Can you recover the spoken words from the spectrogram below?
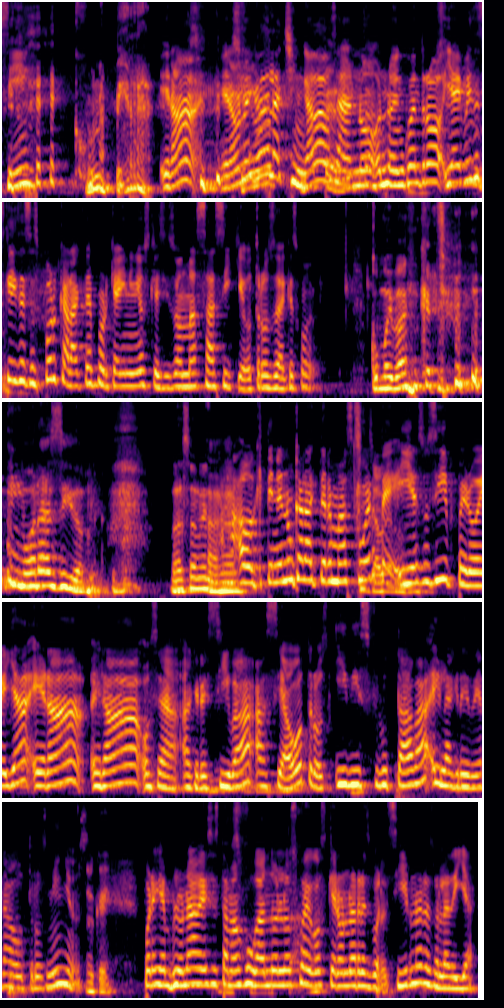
Sí, Como una perra. era, era una Sí, hija de la chingada, o sea, no, no encuentro... Y hay veces que dices, es por carácter porque hay niños que sí son más sassy que otros, o sea, que es como... Como Iván, que humor ácido. Más o menos. Ajá. O que tienen un carácter más fuerte. y eso sí, pero ella era, era, o sea, agresiva hacia otros y disfrutaba el agreder a otros niños. Ok. Por ejemplo, una vez estaban jugando en los juegos que era una resbaladilla, sí, una resbaladilla,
